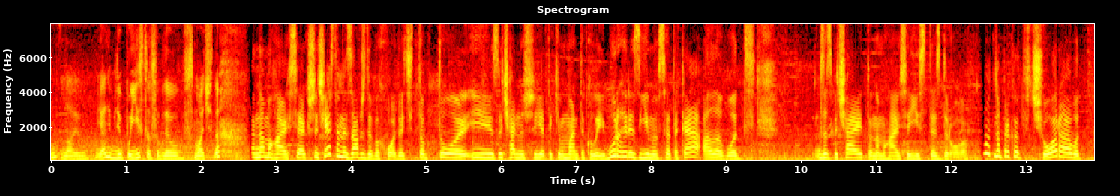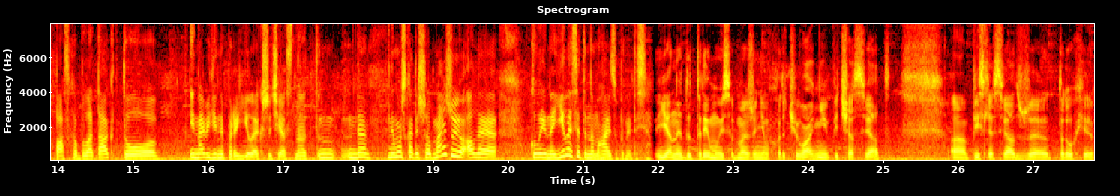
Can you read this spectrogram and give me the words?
не знаю. Я люблю поїсти, особливо смачно. Намагаюся, якщо чесно, не завжди виходить. Тобто, і звичайно, що є такі моменти, коли і бургери з'їм, і все таке, але от. Зазвичай то намагаюся їсти здорово. От, наприклад, вчора, от Пасха була так, то і навіть і не переїла, якщо чесно. От, Не, не можу сказати, що обмежую, але коли наїлася, то намагаюся зупинитися. Я не дотримуюсь обмеження в харчуванні під час свят. А після свят вже трохи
